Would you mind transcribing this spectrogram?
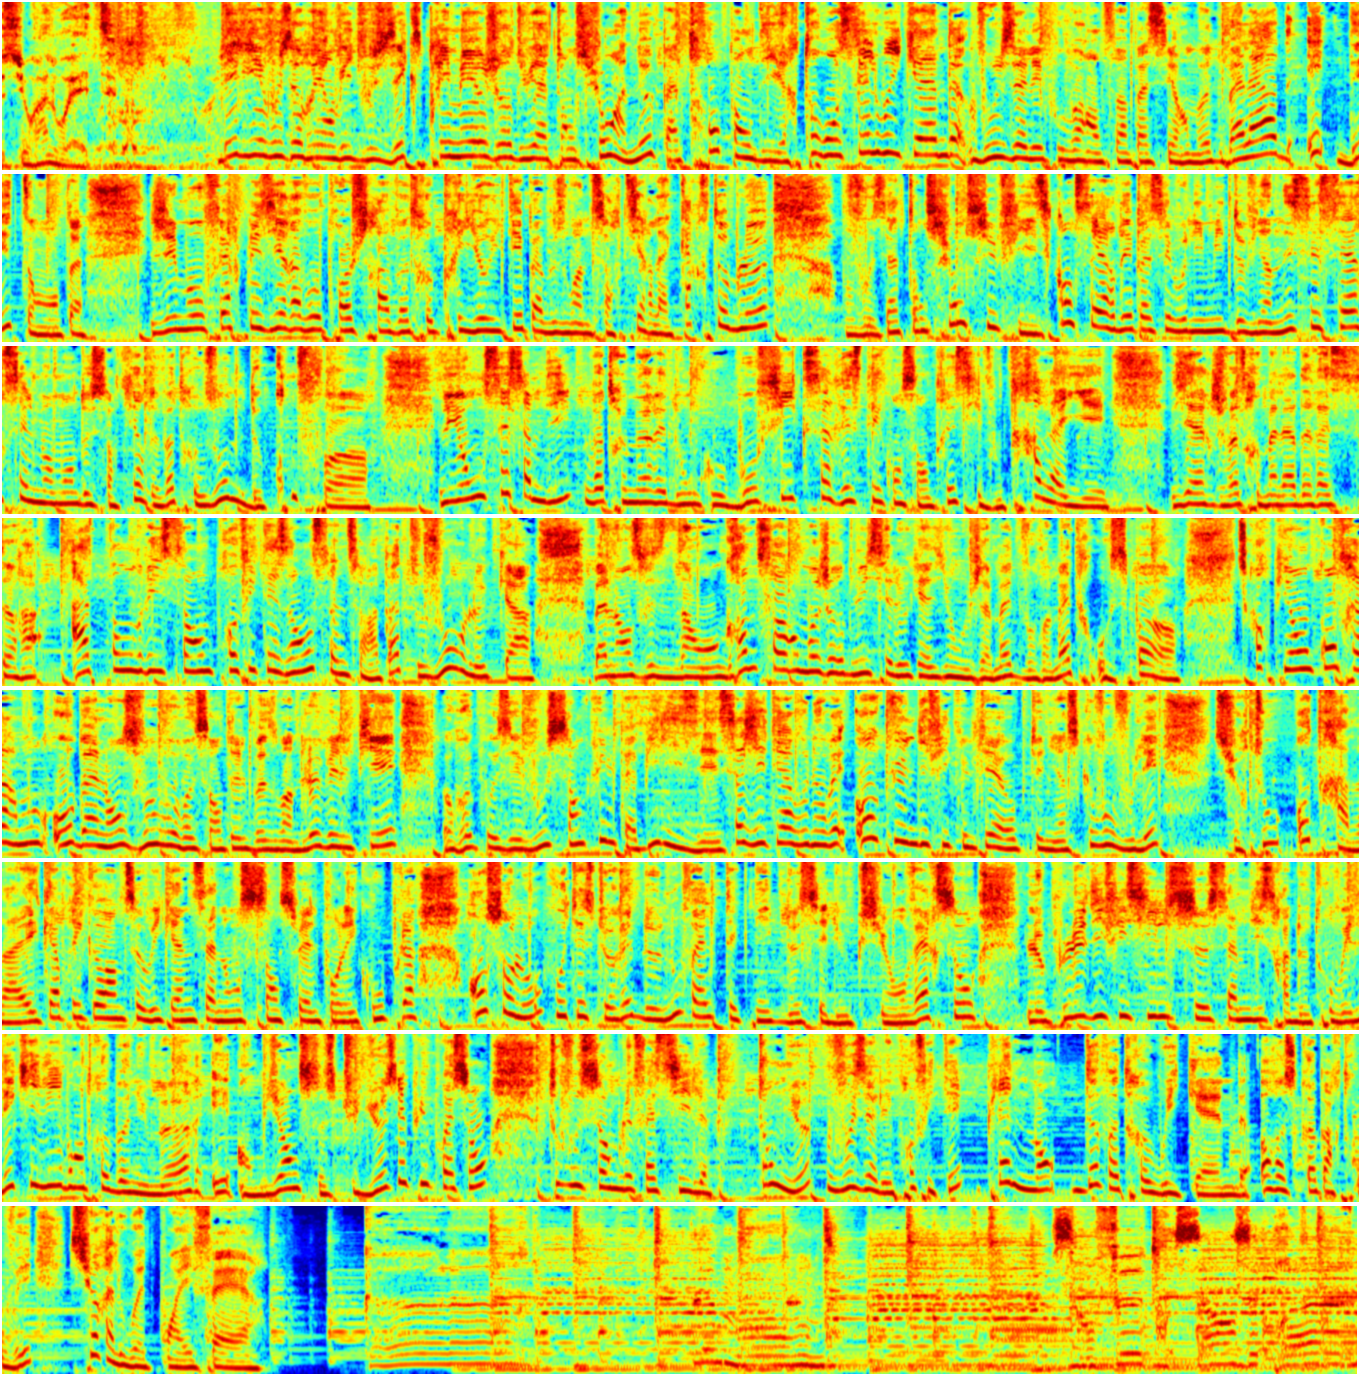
Sur Alouette. Bélier, vous aurez envie de vous exprimer aujourd'hui. Attention à ne pas trop en dire. Taureau, c'est le week-end. Vous allez pouvoir enfin passer en mode balade et détente. Gémeaux, faire plaisir à vos proches sera votre priorité. Pas besoin de sortir la carte bleue. Vos attentions suffisent. Cancer, dépasser vos limites devient nécessaire. C'est le moment de sortir de votre zone de confort. Lion, c'est samedi. Votre humeur est donc au beau fixe. Restez concentré si vous travaillez. Vierge, votre maladresse sera attendrissante. Profitez-en, ce ne sera pas toujours le cas. Balance, vous êtes en grande forme aujourd'hui. C'est l'occasion ou jamais de vous remettre au sport. Scorpion, contrairement aux balances, vous, vous ressentez le besoin de lever le pied. Reposez-vous sans culpabiliser. Sagittaire, vous n'aurez aucune difficulté à obtenir ce que vous voulez, surtout au travail. Capricorne, ce week-end s'annonce sensuel pour les couples. En solo, vous testerez de nouvelles techniques de séduction. Le plus difficile ce samedi sera de trouver l'équilibre entre bonne humeur et ambiance studieuse. Et puis Poisson, tout vous semble facile. Tant mieux, vous allez profiter pleinement de votre week-end. Horoscope à retrouver sur alouette.fr. le monde sans feutre, sans épreuve.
